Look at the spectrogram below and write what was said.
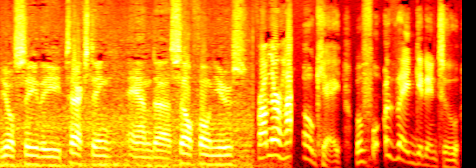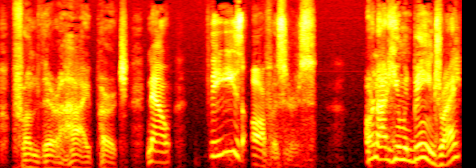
You'll see the texting and uh, cell phone use. From their high Okay, before they get into from their high perch. Now, these officers are not human beings, right?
